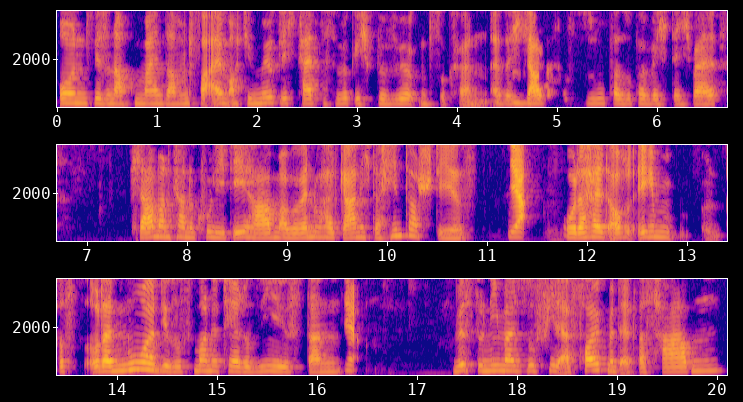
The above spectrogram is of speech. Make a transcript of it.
und wir sind auch gemeinsam.“ Und vor allem auch die Möglichkeit, was wirklich bewirken zu können. Also, ich glaube, Mhm. das ist super, super wichtig, weil klar, man kann 'ne coole Idee haben, aber wenn du halt gar nicht dahinter stehst Ja. oder halt auch eben das oder nur dieses Monetäre siehst, dann Ja. wirst du niemals so viel Erfolg mit etwas haben,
